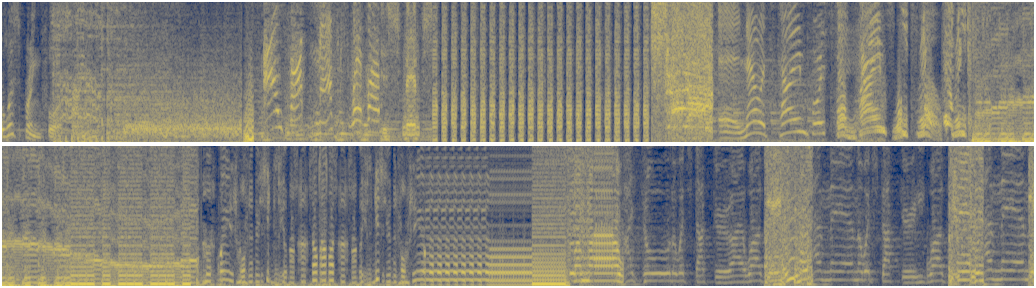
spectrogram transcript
the whispering for, Frank? I thought masks were for Dyspepsia. And now it's time for sometimes we thrill. I told the witch doctor I was and then the witch doctor he was and then the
